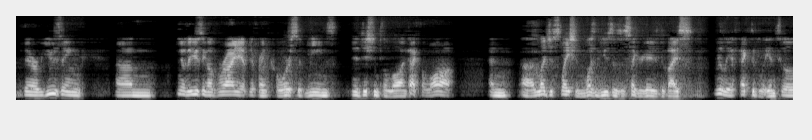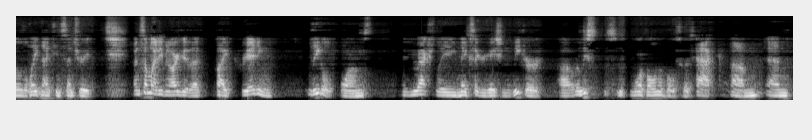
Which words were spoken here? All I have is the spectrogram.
they're using um, you know they're using a variety of different coercive means in addition to the law. In fact, the law and uh, legislation wasn't used as a segregated device really effectively until the late 19th century. And some might even argue that by creating legal forms, you actually make segregation weaker, uh, or at least more vulnerable to attack. Um, and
